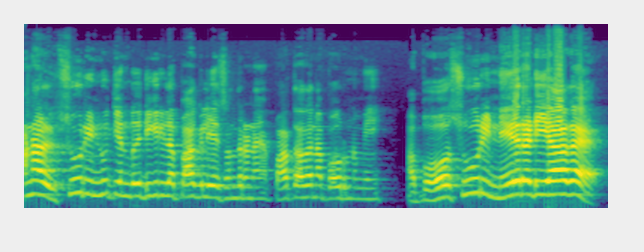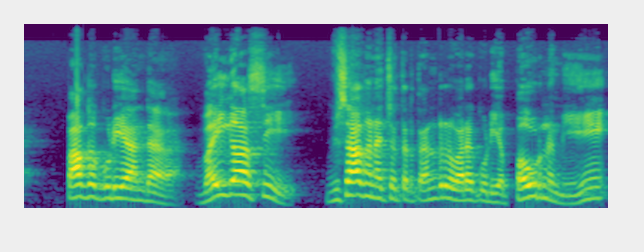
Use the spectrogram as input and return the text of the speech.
ஆனால் சூரியன் நூற்றி எண்பது டிகிரியில் பார்க்கலையே சந்திரனை. பார்த்தா தானே பௌர்ணமி. அப்போது சூரியன் நேரடியாக பார்க்கக்கூடிய அந்த வைகாசி விசாக நட்சத்திரத்தன்று வரக்கூடிய பௌர்ணமி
